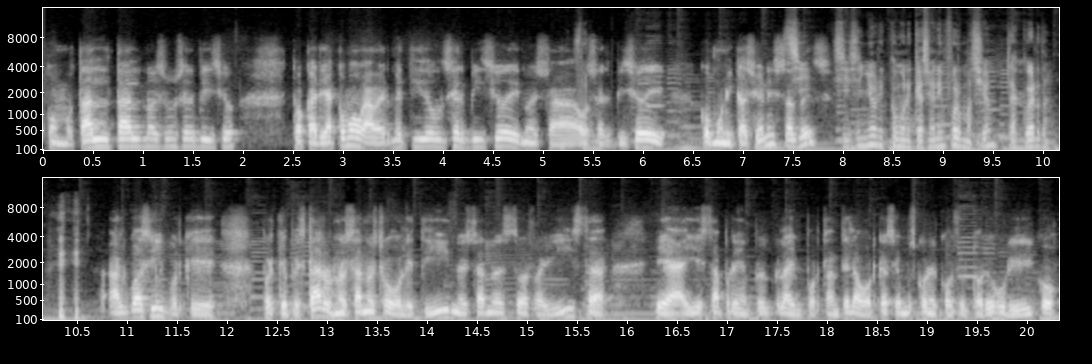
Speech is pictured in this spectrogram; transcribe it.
Como tal, tal no es un servicio. Tocaría como haber metido un servicio de nuestra, o servicio de comunicaciones, tal vez. Sí, señor, comunicación e información, de acuerdo. Algo así, porque, porque pues claro, no está nuestro boletín, no está nuestra revista, y ahí está, por ejemplo, la importante labor que hacemos con el consultorio jurídico.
